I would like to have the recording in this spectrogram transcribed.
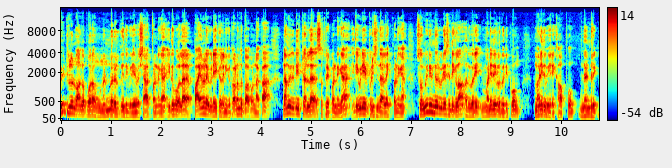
வீட்டிலும் வாங்க போகிற உங்கள் நண்பர்களுக்கு இந்த வீடியோவை ஷேர் பண்ணுங்கள் இதுபோல் பயனுள்ள வீடியோக்களை நீங்கள் தொடர்ந்து பார்க்கணுனாக்கா நம்ம யூடியூப் சேனலில் சப்ஸ்கிரைப் பண்ணுங்கள் இந்த வீடியோ பிடிச்சிருந்தா லைக் பண்ணுங்கள் ஸோ மீண்டும் இன்னொரு வீடியோ சந்திக்கலாம். அதுவரை மனிதர்கள் பதிப்போம் மனித உயிரை காப்போம். நன்றி.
